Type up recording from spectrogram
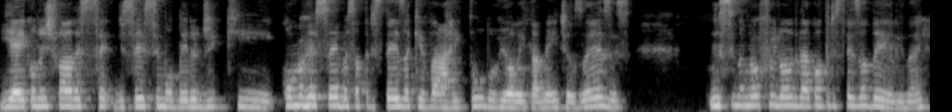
E aí, quando a gente fala desse, de ser esse modelo de que, como eu recebo essa tristeza que varre tudo violentamente às vezes, ensina meu filho a lidar com a tristeza dele, né?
